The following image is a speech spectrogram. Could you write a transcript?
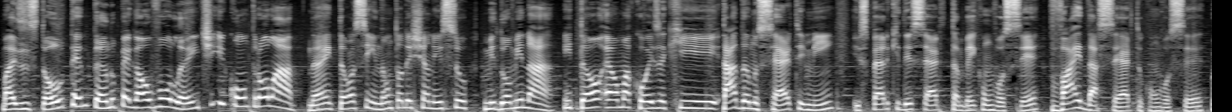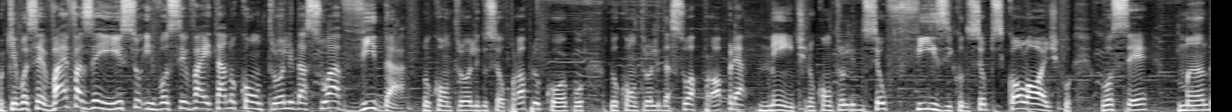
mas estou tentando pegar o volante e controlar, né? Então, assim, não tô deixando isso me dominar. Então, é uma coisa que tá dando certo em mim, espero que dê certo também com você. Vai dar certo com você, porque você vai fazer isso e você vai estar tá no controle da sua vida, no controle do seu próprio corpo, no controle da sua própria mente, no controle do seu físico, do seu psicológico. Você manda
